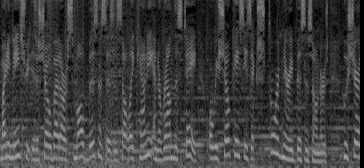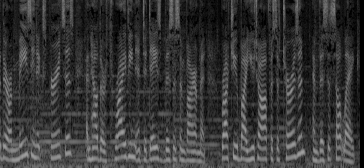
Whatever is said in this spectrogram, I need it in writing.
Mighty Main Street is a show about our small businesses in Salt Lake County and around the state, where we showcase these extraordinary business owners who share their amazing experiences and how they're thriving in today's business environment. Brought to you by Utah Office of Tourism and Visit Salt Lake.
